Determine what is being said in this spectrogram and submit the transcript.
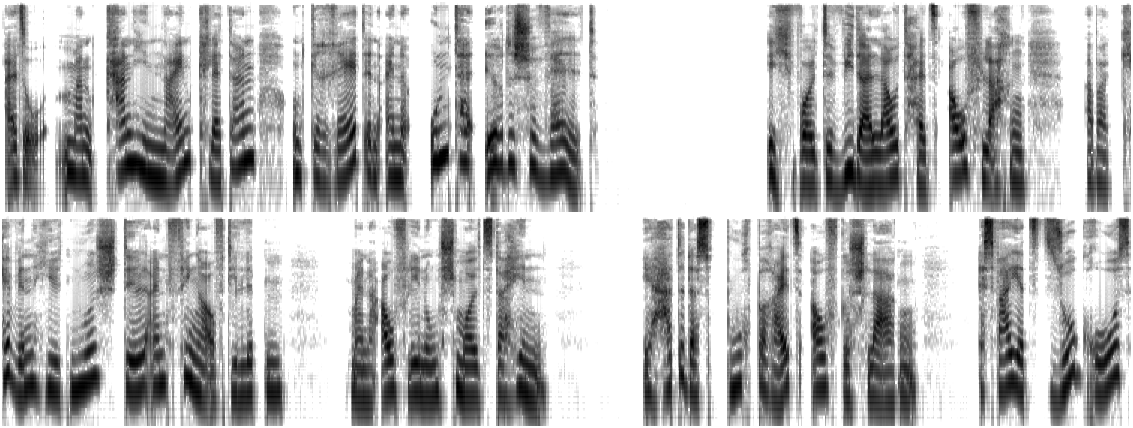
also man kann hineinklettern und gerät in eine unterirdische Welt. Ich wollte wieder lauthals auflachen, aber Kevin hielt nur still ein Finger auf die Lippen. Meine Auflehnung schmolz dahin. Er hatte das Buch bereits aufgeschlagen. Es war jetzt so groß,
